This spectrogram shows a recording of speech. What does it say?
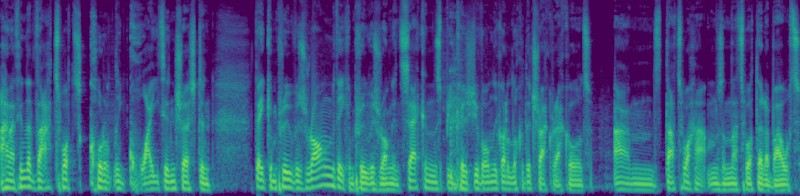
And I think that that's what's currently quite interesting. They can prove us wrong. They can prove us wrong in seconds because you've only got to look at the track record. And that's what happens and that's what they're about.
